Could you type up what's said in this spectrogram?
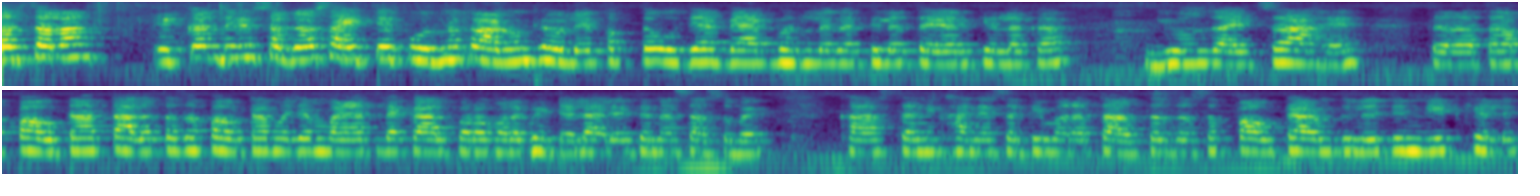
तर चला एकंदरीत सगळं साहित्य पूर्ण काढून ठेवलंय. फक्त उद्या बॅग भरलं का तिला तयार केलं का घेऊन जायचं आहे. तर आता पावटा ताजा ताजा पावटा म्हणजे मळ्यातल्या काल परवा मला भेटायला आले होते ना सासूबाई. खास त्यांनी खाण्यासाठी मला ताजा ताजा असं पावटा आणून दिले ते नीट केले.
